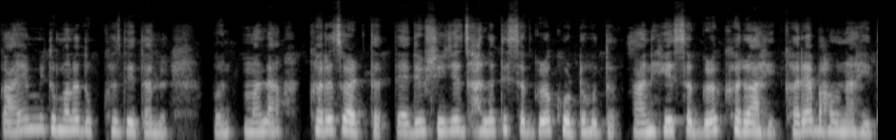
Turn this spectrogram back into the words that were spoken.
कायम मी तुम्हाला दुःखच देत आलो आहे पण मला खरंच वाटतं त्या दिवशी जे झालं ते सगळं खोटं होतं. आणि हे सगळं खरं आहे. खऱ्या भावना आहेत.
